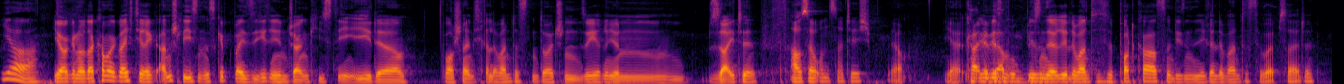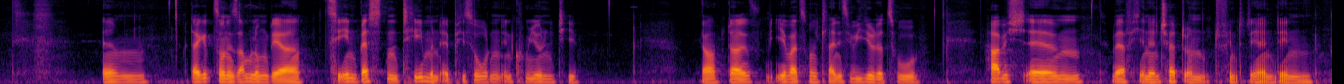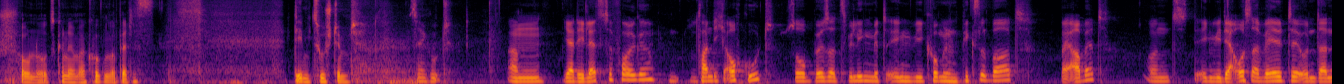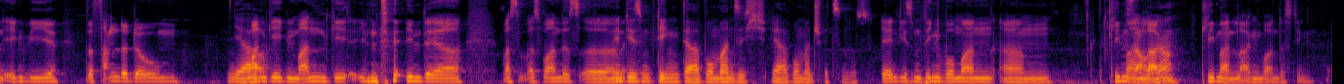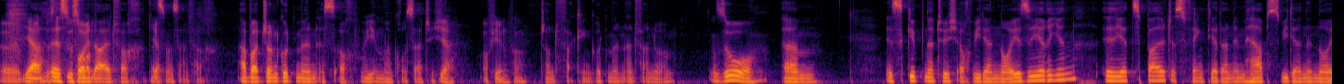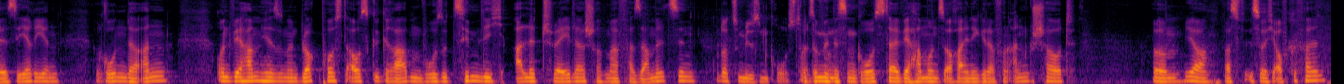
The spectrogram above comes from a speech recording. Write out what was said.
Ja, Ja, genau, da kann man gleich direkt anschließen. Es gibt bei serienjunkies.de der wahrscheinlich relevantesten deutschen Serienseite. außer uns natürlich. Ja, ja Keine wir, Werbung, sind, wir sind der relevanteste Podcast und die sind die relevanteste Webseite. Ähm, da gibt es so eine Sammlung der zehn besten Themenepisoden in Community. Ja, da jeweils noch ein kleines Video dazu. Habe ich, ähm, werfe ich in den Chat und findet ihr in den Shownotes. Könnt ihr mal gucken, ob ihr das dem zustimmt. Sehr gut. Ähm, ja, die letzte Folge fand ich auch gut. So böser Zwilling mit irgendwie komischem Pixelbart bei Arbeit und irgendwie der Auserwählte und dann irgendwie The Thunderdome. Ja. Mann gegen Mann in, in der, was, was waren das? Äh, In diesem Ding da, wo man sich, ja, wo man schwitzen muss. ja, in diesem Ding, wo man ähm, Klimaanlagen, Sauna? Klimaanlagen waren das Ding. Äh, Ja, das, äh, das Spoiler war- einfach, das Ja. war's einfach. Aber John Goodman ist auch wie immer großartig. Ja, auf jeden Fall. John fucking Goodman einfach nur. So, ähm, es gibt natürlich auch wieder neue Serien äh, jetzt bald. Es fängt ja dann im Herbst wieder eine neue Serienrunde an. Und wir haben hier so einen Blogpost ausgegraben, wo so ziemlich alle Trailer schon mal versammelt sind. Oder zumindest ein Großteil. Und zumindest ein Großteil. Wir haben uns auch einige davon angeschaut. Ähm, ja, was ist euch aufgefallen?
